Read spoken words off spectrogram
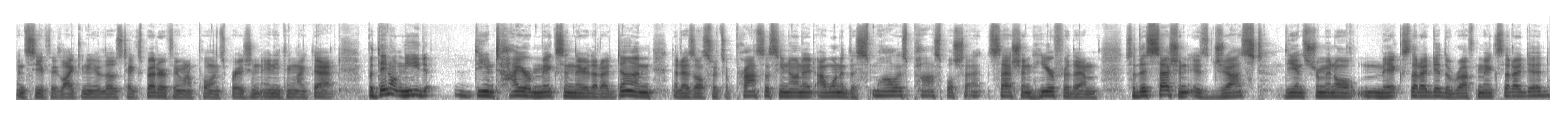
and see if they like any of those takes better, if they want to pull inspiration, anything like that. But they don't need the entire mix in there that I've done that has all sorts of processing on it. I wanted the smallest possible session here for them. So this session is just the instrumental mix that I did, the rough mix that I did,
